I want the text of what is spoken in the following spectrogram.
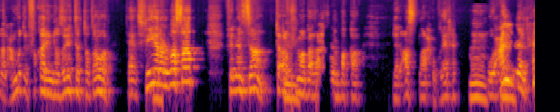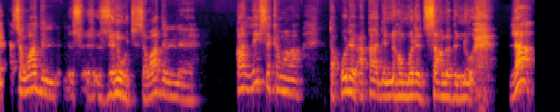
هذا العمود الفقري نظرية التطور. تأثير الوسط في الإنسان. تعرف فيما بعد راح البقاء للأصلح وغيرها. وعلل حتى سواد الزنوج. سواد قال ليس كما تقول العقائد إنهم ولد سام بن نوح. لا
